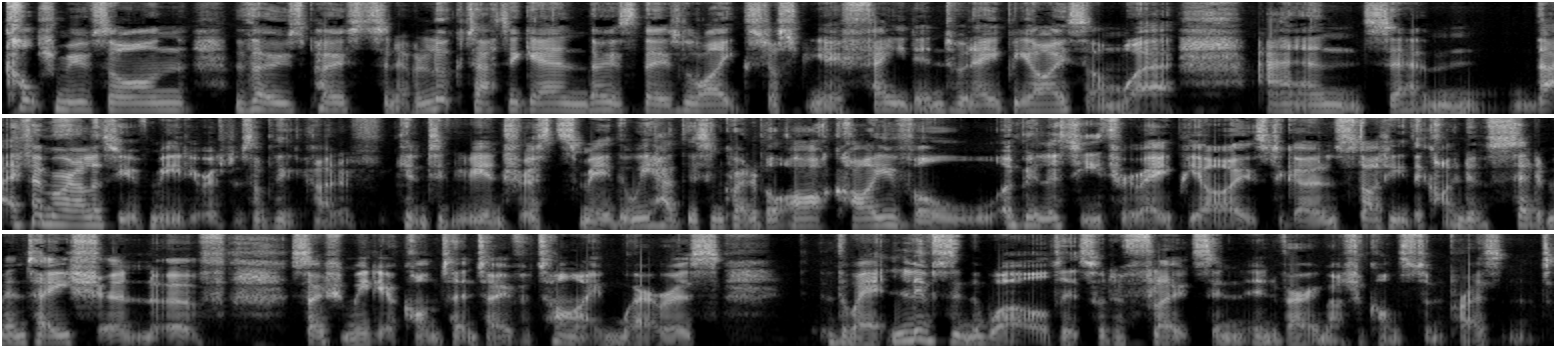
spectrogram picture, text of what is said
culture moves on, those posts are never looked at again. Those those likes just you know fade into an API somewhere, and um, that ephemerality of media is something that kind of continually interests me. That we had this incredible archival ability through APIs to go and study the kind of sedimentation of social media content over time, whereas the way it lives in the world, it sort of floats in, in very much a constant present.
